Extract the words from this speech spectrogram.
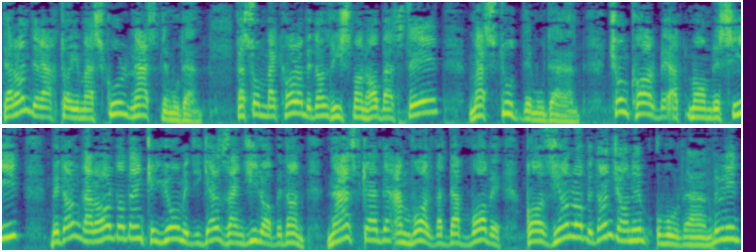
در آن درختای مذکور نصب نمودند. و سنبک ها را بدان ریسمان ها بسته مسدود نمودند. چون کار به اتمام رسید بدان قرار دادند که یوم دیگر زنجی را بدان نصب کرده اموال و دواب قاضیان را بدان جانب عبوردند. ببینید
